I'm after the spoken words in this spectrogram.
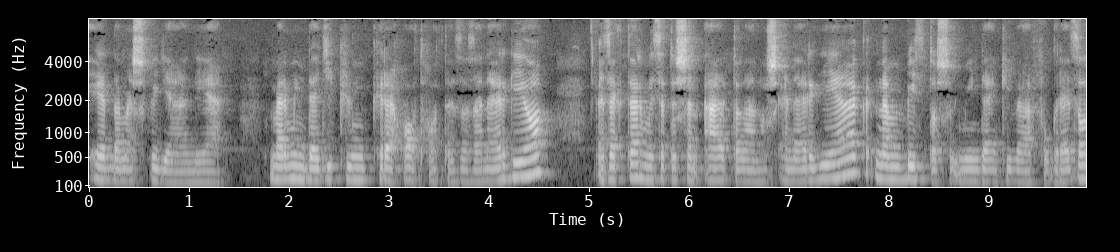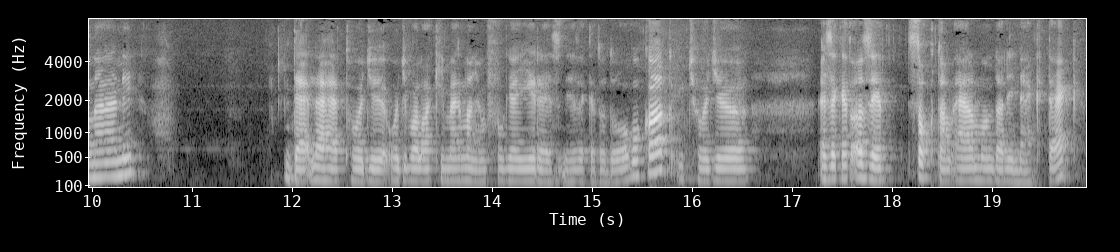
érdemes figyelnie, mert mindegyikünkre hathat ez az energia. Ezek természetesen általános energiák, nem biztos, hogy mindenkivel fog rezonálni, de lehet, hogy, hogy valaki meg nagyon fogja érezni ezeket a dolgokat, úgyhogy ezeket azért szoktam elmondani nektek,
